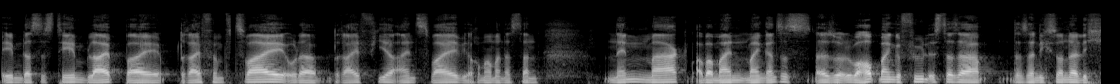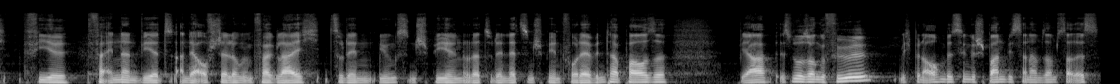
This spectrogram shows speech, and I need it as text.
eben das System bleibt bei 352 oder 3412, wie auch immer man das dann nennen mag. Aber mein, mein ganzes, also überhaupt mein Gefühl ist, dass er, dass er nicht sonderlich viel verändern wird an der Aufstellung im Vergleich zu den jüngsten Spielen oder zu den letzten Spielen vor der Winterpause. Ja, ist nur so ein Gefühl. Ich bin auch ein bisschen gespannt, wie es dann am Samstag ist.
